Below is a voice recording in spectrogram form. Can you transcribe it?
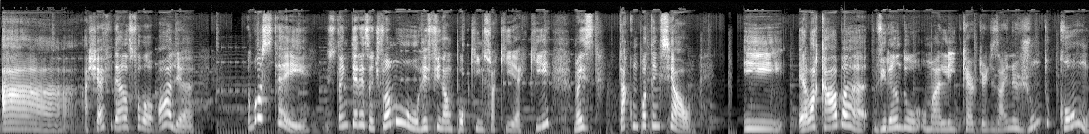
a, a chefe delas falou: Olha, eu gostei, isso tá interessante, vamos refinar um pouquinho isso aqui e aqui, mas tá com potencial. E ela acaba virando uma lead character designer junto com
